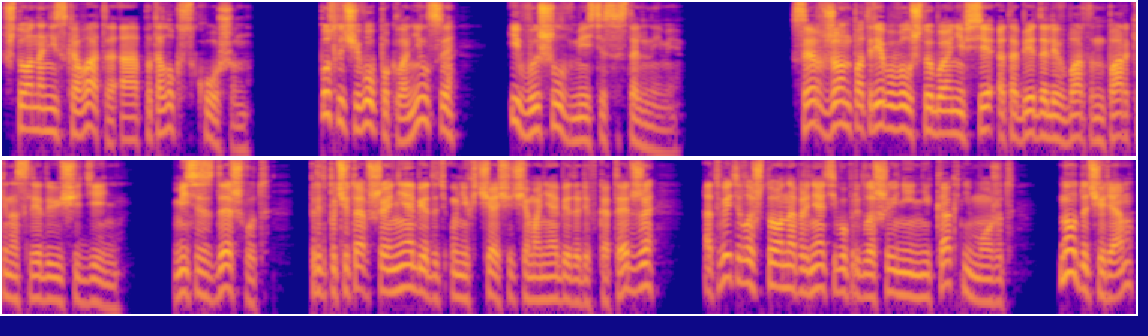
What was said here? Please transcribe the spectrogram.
что она низковата, а потолок скошен, после чего поклонился и вышел вместе с остальными. Сэр Джон потребовал, чтобы они все отобедали в Бартон-парке на следующий день. Миссис Дэшвуд, предпочитавшая не обедать у них чаще, чем они обедали в коттедже, ответила, что она принять его приглашение никак не может, но дочерям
